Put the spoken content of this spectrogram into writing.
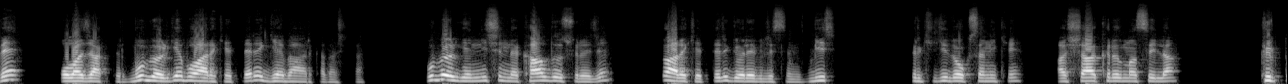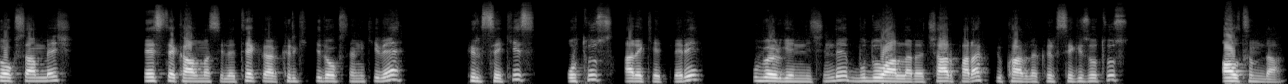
ve olacaktır. Bu bölge bu hareketlere gebe arkadaşlar. Bu bölgenin içinde kaldığı sürece şu hareketleri görebilirsiniz. 1 42.92 aşağı kırılmasıyla 40.95 destek almasıyla tekrar 42.92 ve 48.30 hareketleri bu bölgenin içinde bu duvarlara çarparak yukarıda 48.30 altında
